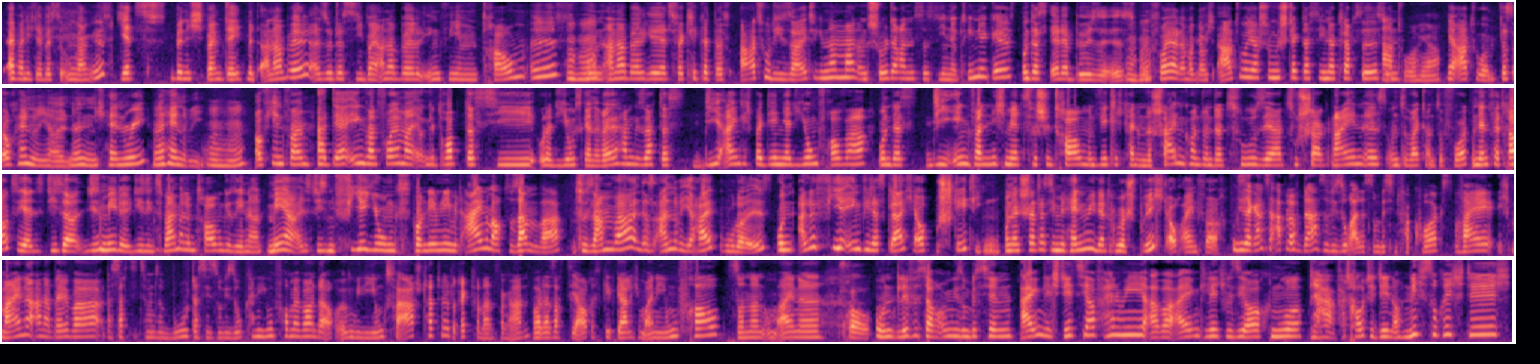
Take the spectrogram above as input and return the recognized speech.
Einfach nicht der beste Umgang ist. Jetzt bin ich beim Date mit Annabelle, also dass sie bei Annabelle irgendwie im Traum ist Mhm. und Annabelle ihr jetzt verklickert, dass Arthur die Seite genommen hat und schuld daran ist, dass sie in der Klinik ist und dass er der Böse ist. Mhm. Und vorher hat aber, glaube ich, Arthur ja schon gesteckt, dass sie in der Klapse ist. Und Arthur, ja. ja, Arthur. Das ist auch Henry halt, ne? Nicht Henry, sondern Henry. Mhm. Auf jeden Fall hat der irgendwann vorher mal gedroppt, dass sie, oder die Jungs generell haben gesagt, dass die eigentlich bei denen ja die Jungfrau war und dass die irgendwann nicht mehr zwischen Traum und Wirklichkeit unterscheiden konnte und dazu sehr zu stark rein ist und so weiter und so fort. Und dann vertraut sie jetzt dieser, diesem Mädel, die sie zweimal im Traum gesehen hat, mehr als diesen vier Jungs Von dem die mit einem auch zusammen war. zusammen war, das andere ihr Halbbruder ist und alle vier irgendwie das gleiche auch bestätigen. Und anstatt dass sie mit Henry darüber spricht, auch einfach. Dieser ganze Ablauf da ist sowieso alles so ein bisschen verkorkst, weil ich meine, Annabelle war, das sagt sie zumindest im Buch, dass sie sowieso keine Jungfrau mehr war und da auch irgendwie die Jungs verarscht hatte, direkt von Anfang an. Aber da sagt sie auch, es geht gar nicht um eine Jungfrau, sondern um eine Frau. und Liv ist da auch irgendwie so ein bisschen, eigentlich steht sie auf Henry, aber eigentlich will sie auch nur, ja, vertraut die denen auch nicht so richtig.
